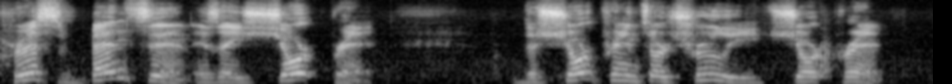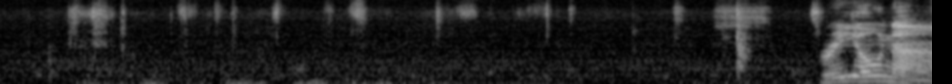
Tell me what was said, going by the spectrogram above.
Kris Benson is a short print. The short prints are truly short print. Three oh nine.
